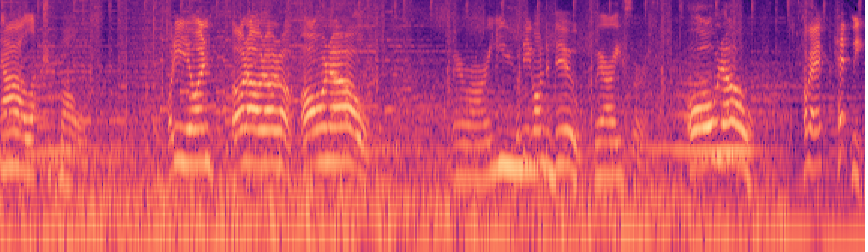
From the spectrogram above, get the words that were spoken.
Now electric balls. What are you doing? Oh no no no! Oh no! Are you? What are you going to do? Where are you first? Oh no! Okay, hit me.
